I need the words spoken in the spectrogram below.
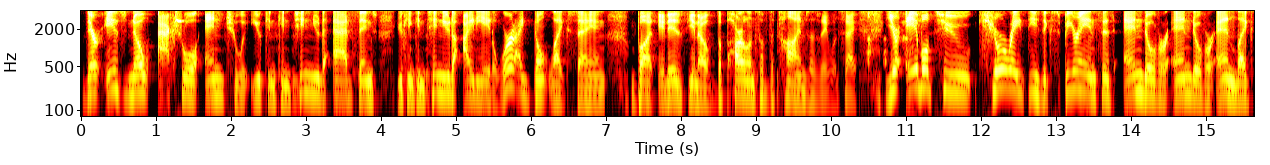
There is no actual end to it. You can continue to add things, you can continue to ideate a word I don't like saying, but it is, you know, the parlance of the times as they would say. You're able to curate these experiences end over end over end like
